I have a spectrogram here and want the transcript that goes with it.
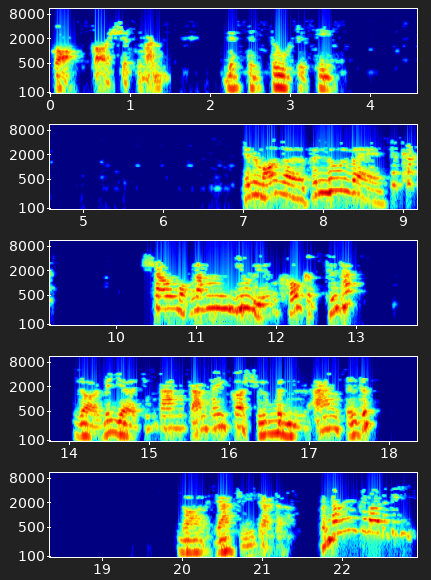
còn có sức mạnh để tự tu tự tiến. Cho nên mọi người phải lui về tức khắc sau một năm điêu luyện khổ cực thử thách rồi bây giờ chúng ta mới cảm thấy có sự bình an, tự thức. Đó là giá trị trả đời. Mình nắm cái đó để đi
